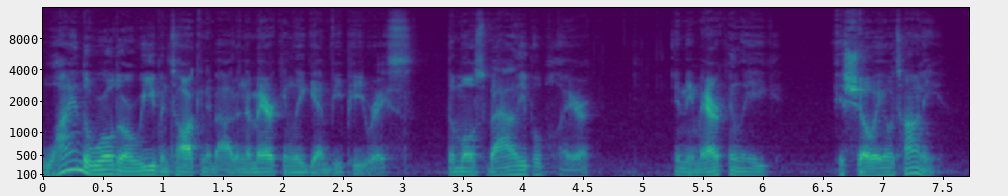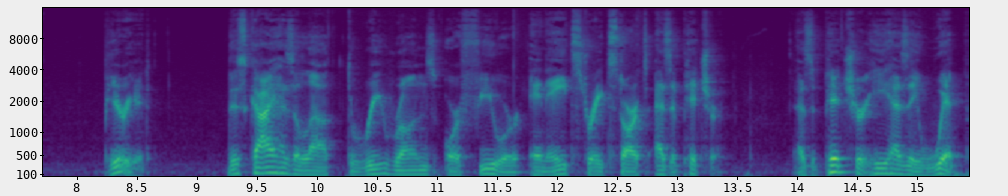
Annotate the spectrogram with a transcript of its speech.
Why in the world are we even talking about an American League MVP race? The most valuable player in the American League is Shohei Ohtani. Period. This guy has allowed three runs or fewer in eight straight starts as a pitcher. As a pitcher, he has a whip.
